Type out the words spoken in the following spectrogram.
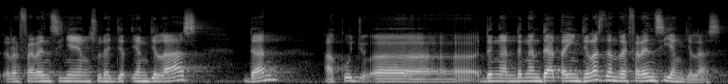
referensinya yang sudah yang jelas dan aku uh, dengan dengan data yang jelas dan referensi yang jelas.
